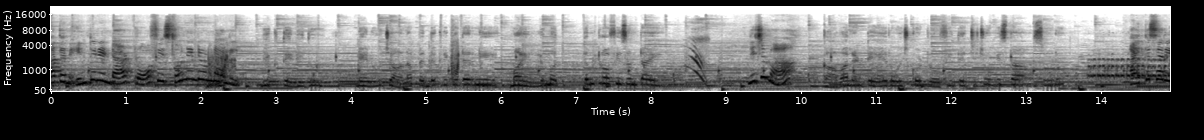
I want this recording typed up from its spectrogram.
అతని ఇంటి నిండా ట్రోఫీస్తో నిండి ఉండాలి. నీకు తెలీదు నేను చాలా పెద్ద క్రికెటర్ని. మా ఇల్లు మొత్తం ట్రోఫీస్ ఉంటాయి. నిజమా? కావాలంటే రోజుకో ట్రోఫీ తెచ్చి చూపిస్తా చూడు. అయితే సరే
